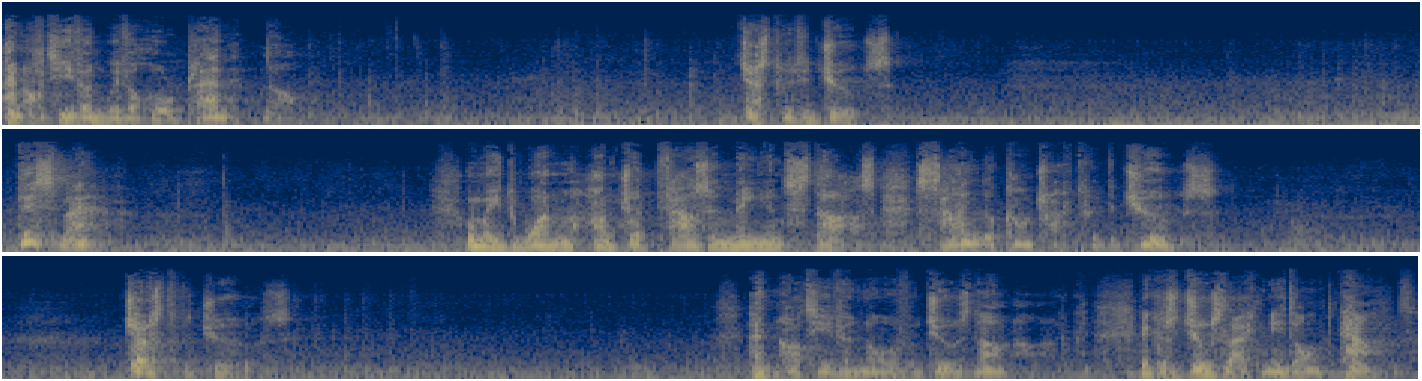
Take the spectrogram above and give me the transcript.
And not even with a whole planet, no. Just with the Jews. This man, who made 100,000 million stars, signed a contract with the Jews. Just the Jews. And not even all the Jews, no, no, because Jews like me don't count.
